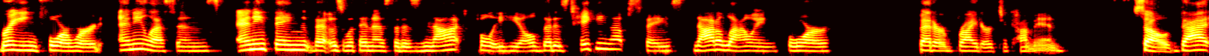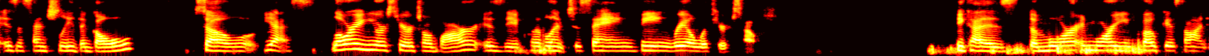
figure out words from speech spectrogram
bringing forward any lessons, anything that is within us that is not fully healed, that is taking up space, not allowing for better, brighter to come in. So that is essentially the goal. So, yes, lowering your spiritual bar is the equivalent to saying being real with yourself because the more and more you focus on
